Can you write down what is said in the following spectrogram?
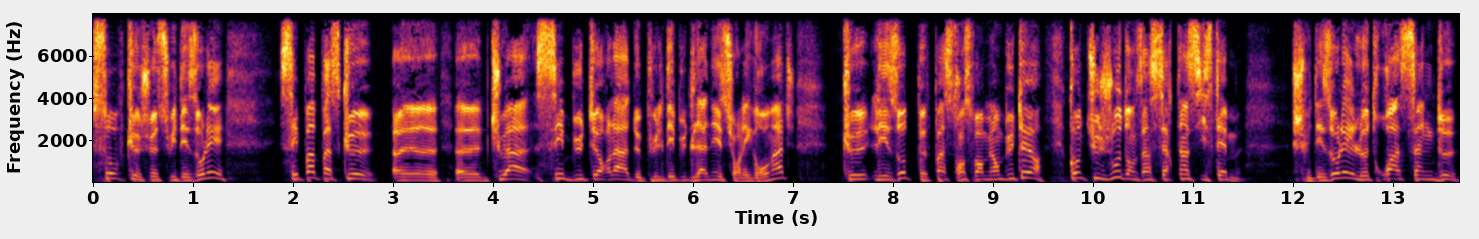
Sauf que je suis désolé. C'est pas parce que euh, euh, tu as ces buteurs-là depuis le début de l'année sur les gros matchs que les autres peuvent pas se transformer en buteurs. Quand tu joues dans un certain système, je suis désolé, le 3-5-2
